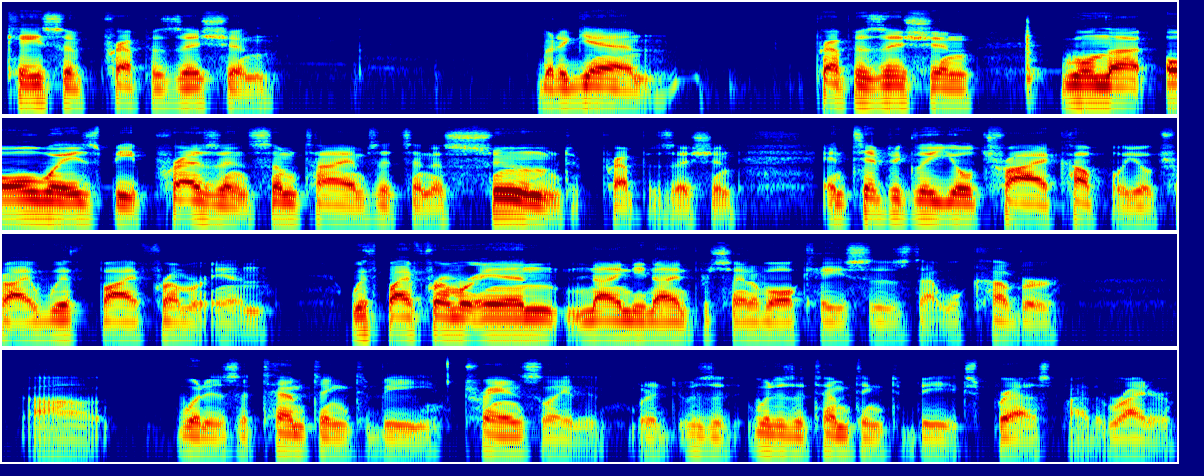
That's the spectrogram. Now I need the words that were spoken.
case of preposition. But again, preposition will not always be present. Sometimes it's an assumed preposition. And typically you'll try a couple. You'll try with, by, from, or in. With, by, from, or in, 99% of all cases that will cover uh, what is attempting to be translated, what is, what is attempting to be expressed by the writer.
